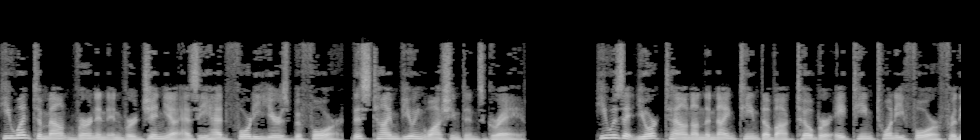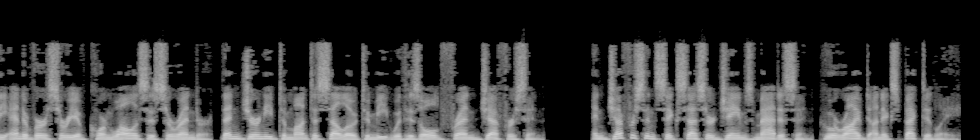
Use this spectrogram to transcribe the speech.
He went to Mount Vernon in Virginia as he had 40 years before, this time viewing Washington's grave. He was at Yorktown on 19 October 1824 for the anniversary of Cornwallis's surrender, then journeyed to Monticello to meet with his old friend Jefferson—and Jefferson's successor James Madison, who arrived unexpectedly.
